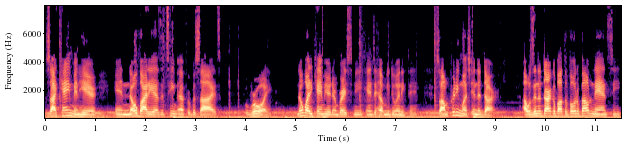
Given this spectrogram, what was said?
So I came in here, and nobody as a team effort besides Roy, nobody came here to embrace me and to help me do anything. So I'm pretty much in the dark. I was in the dark about the vote about Nancy,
